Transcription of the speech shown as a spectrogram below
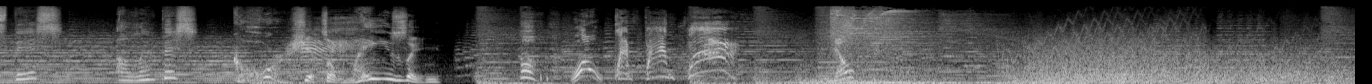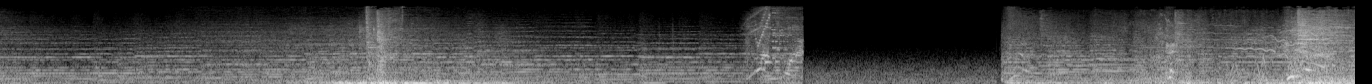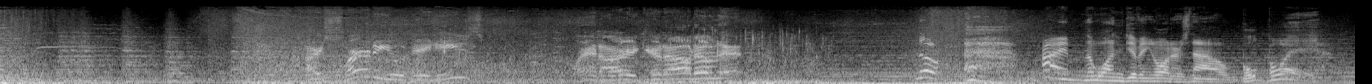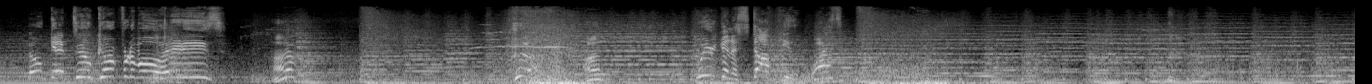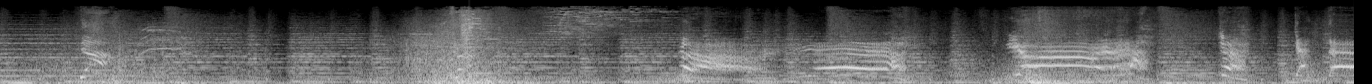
Is this Olympus? Gosh, it's amazing. Oh, Whoa! The fanfare. nope. Hades. When I get out of there. No, I'm the one giving orders now, Bolt Boy. Don't get too comfortable, Hades! Huh? Huh? We're gonna stop you! What?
